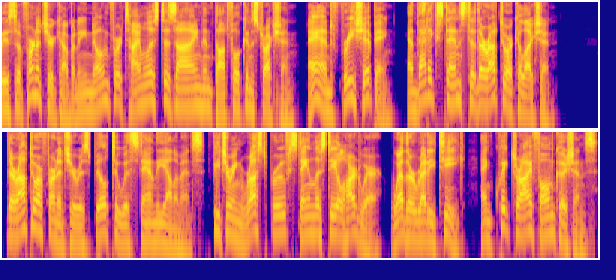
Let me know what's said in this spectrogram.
is a furniture company known for timeless design and thoughtful construction and free shipping, and that extends to their outdoor collection. Their outdoor furniture is built to withstand the elements, featuring rust-proof stainless steel hardware, weather-ready teak, and quick-dry foam cushions.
